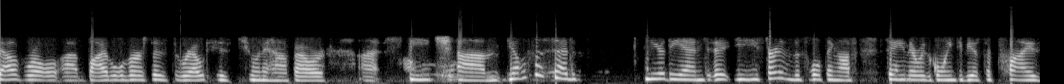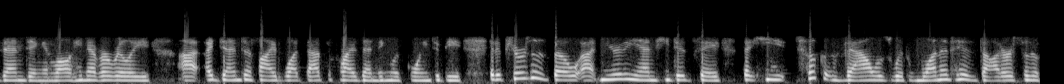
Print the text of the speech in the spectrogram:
several uh, Bible verses throughout his two and a half hour uh, speech. Um, he also said near the end, uh, he started this whole thing off saying there was going to be a surprise ending, and while he never really uh, identified what that surprise ending was going to be, it appears as though uh, near the end he did say that he took vows with one of his daughters, so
